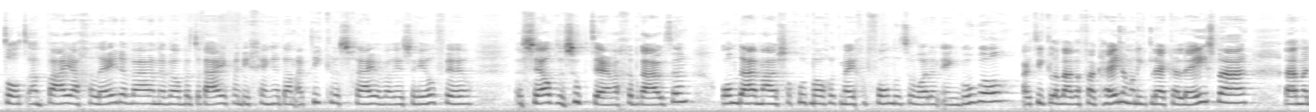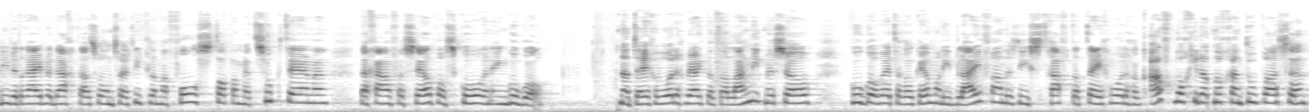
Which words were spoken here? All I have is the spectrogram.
tot een paar jaar geleden waren er wel bedrijven die gingen dan artikelen schrijven waarin ze heel veel dezelfde zoektermen gebruikten. Om daar maar zo goed mogelijk mee gevonden te worden in Google. Artikelen waren vaak helemaal niet lekker leesbaar. Maar die bedrijven dachten als we onze artikelen maar vol stoppen met zoektermen, dan gaan we vanzelf wel scoren in Google. Nou, tegenwoordig werkt dat al lang niet meer zo. Google werd er ook helemaal niet blij van, dus die straft dat tegenwoordig ook af, mocht je dat nog gaan toepassen.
